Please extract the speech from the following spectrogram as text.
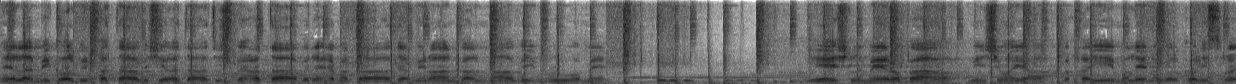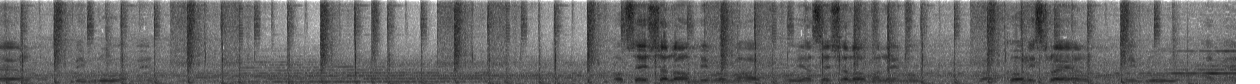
לילה מכל ברכתה ושירתה, תשבחתה ונחמתה, דאמירן בעלמה ואמרו אמן. יש למי רבה מן שמיה, וחיים עלינו ועל כל ישראל, ואמרו אמן. עושה שלום במרומיו, והוא יעשה שלום עלינו ועל כל ישראל, ואמרו אמן.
